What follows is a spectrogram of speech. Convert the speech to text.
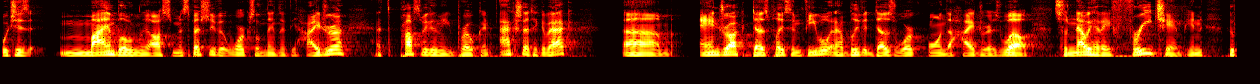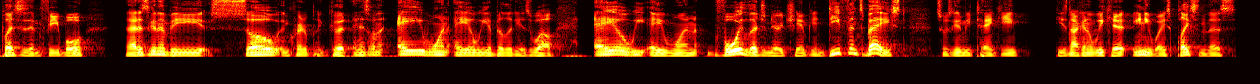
which is mind blowingly awesome, especially if it works on things like the Hydra. That's possibly going to be broken. Actually, I take it back. Um, Androc does place Enfeeble, and I believe it does work on the Hydra as well. So now we have a free champion who places Enfeeble. That is going to be so incredibly good, and it's on an A1 AoE ability as well. AoE A1 Void Legendary Champion, defense based, so he's going to be tanky. He's not going to weak hit anyways, placing this.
